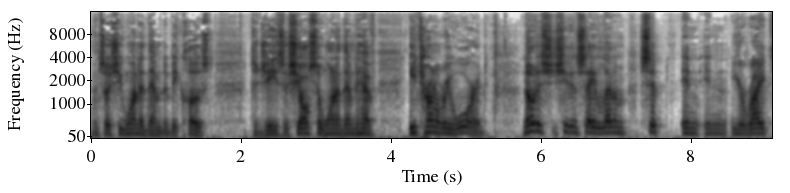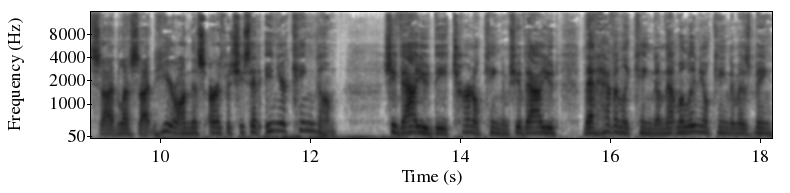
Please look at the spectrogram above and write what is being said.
And so she wanted them to be close to Jesus. She also wanted them to have eternal reward. Notice she didn't say, let them sit in, in your right side and left side here on this earth, but she said, in your kingdom. She valued the eternal kingdom. She valued that heavenly kingdom, that millennial kingdom, as being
